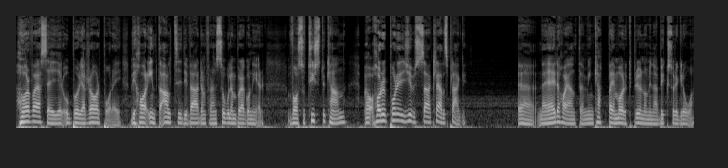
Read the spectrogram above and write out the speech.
hör vad jag säger och börja rör på dig. Vi har inte all tid i världen förrän solen börjar gå ner. Var så tyst du kan. Har du på dig ljusa klädesplagg? Eh, nej, det har jag inte. Min kappa är mörkbrun och mina byxor är grå.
